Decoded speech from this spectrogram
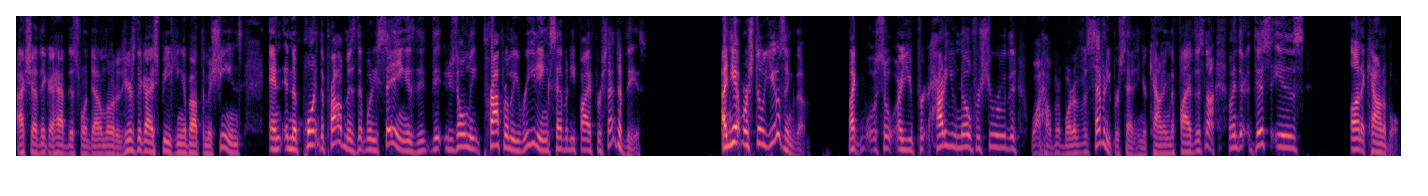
Actually, I think I have this one downloaded. Here's the guy speaking about the machines. And and the point, the problem is that what he's saying is that he's only properly reading 75% of these. And yet we're still using them. Like, so are you, how do you know for sure that, well, how, about what if it's 70% and you're counting the five that's not? I mean, there, this is unaccountable.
